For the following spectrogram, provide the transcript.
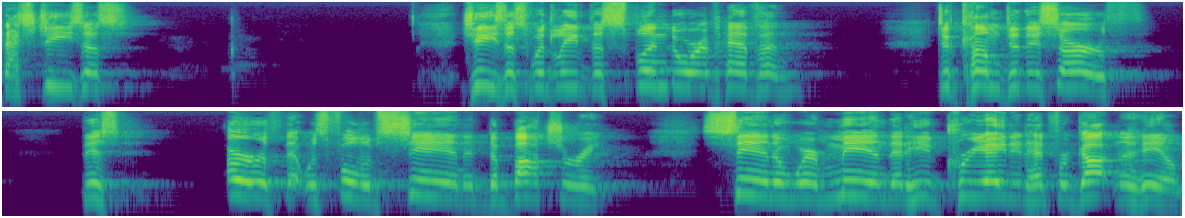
That's Jesus. Jesus would leave the splendor of heaven to come to this earth, this earth that was full of sin and debauchery, sin of where men that he had created had forgotten of him.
